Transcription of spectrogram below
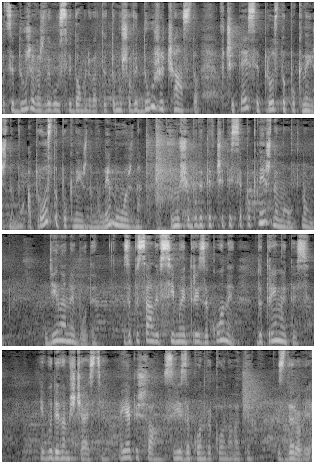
Оце дуже важливо усвідомлювати, тому що ви дуже часто вчитеся просто по книжному, а просто по книжному не можна, тому що будете вчитися по книжному, ну діла не буде. Записали всі мої три закони, дотримуйтесь і буде вам щастя. А я пішла свій закон виконувати. Здоров'я!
